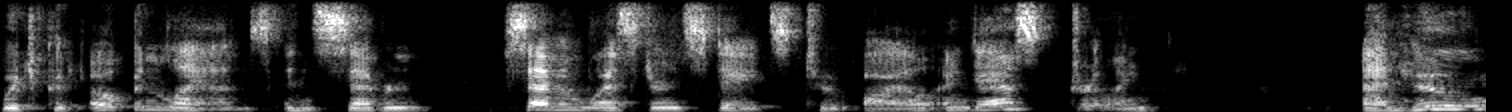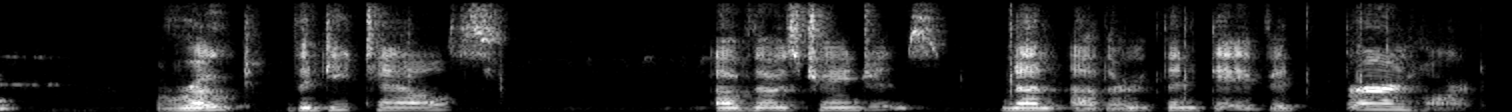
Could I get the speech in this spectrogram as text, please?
which could open lands in seven, seven western states to oil and gas drilling. And who wrote the details of those changes? None other than David Bernhardt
